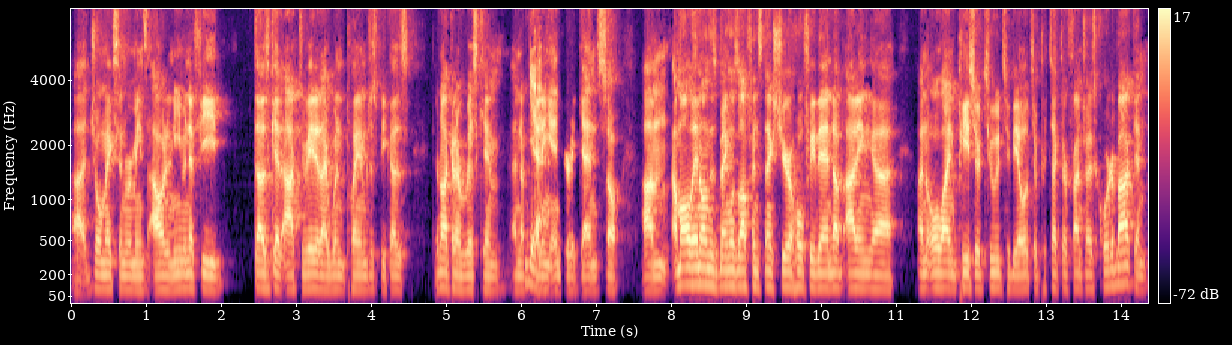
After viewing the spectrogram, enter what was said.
Uh, Joe Mixon remains out, and even if he does get activated, I wouldn't play him just because they're not going to risk him end up Yeah. getting injured again. So um, I'm all in on this Bengals offense next year. Hopefully, they end up adding uh, an O line piece or two to be able to protect their franchise quarterback and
